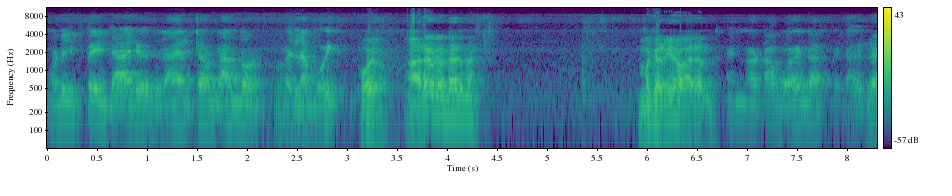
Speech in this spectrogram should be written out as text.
അവിടെ ഇപ്പം ഇല്ല. ആരും ഒരു നേരത്തെ എല്ലാം പോയി. പോയോ? ആരാ ഇവിടെ ഉണ്ടായിരുന്നേ? നമുക്കറിയാമോ ആരാന്ന്. എങ്ങോട്ടാ പോയത്? അവരുടെ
